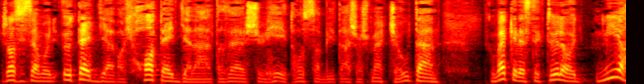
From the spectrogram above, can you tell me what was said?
és azt hiszem, hogy 5 1 vagy 6 1 állt az első hét hosszabbításos meccse után, akkor megkérdezték tőle, hogy mi a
